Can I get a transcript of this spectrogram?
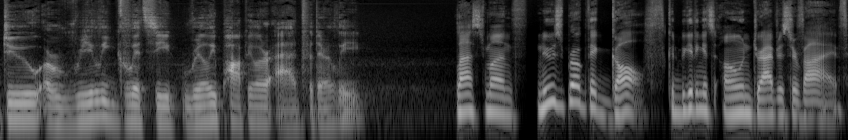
do a really glitzy, really popular ad for their league. Last month, news broke that golf could be getting its own Drive to Survive.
